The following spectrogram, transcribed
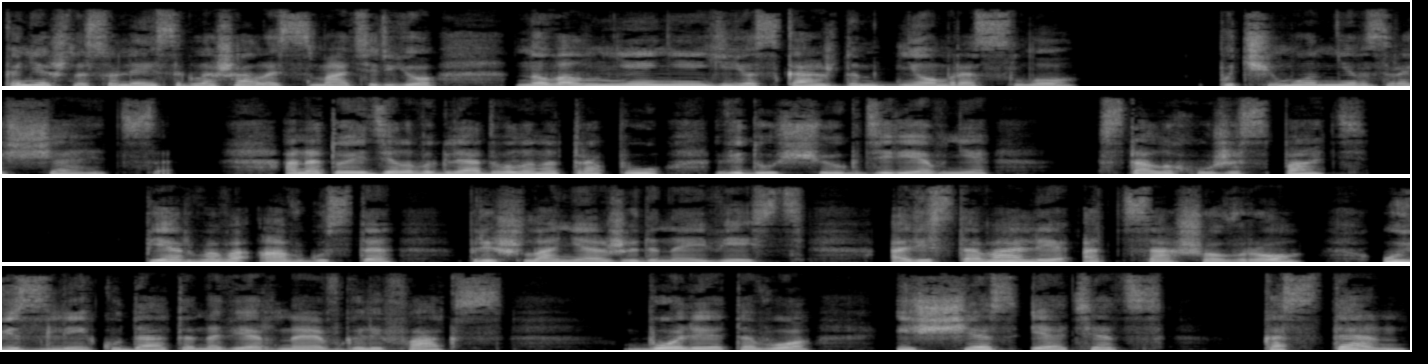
Конечно, Солей соглашалась с матерью, но волнение ее с каждым днем росло. Почему он не возвращается? Она то и дело выглядывала на тропу, ведущую к деревне. Стало хуже спать. 1 августа пришла неожиданная весть — арестовали отца Шовро, увезли куда-то, наверное, в Галифакс. Более того, исчез и отец Кастен.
